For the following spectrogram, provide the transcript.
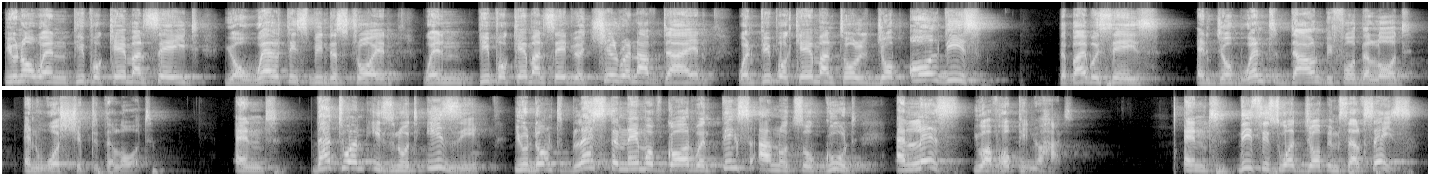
You know, when people came and said, Your wealth has been destroyed, when people came and said, Your children have died, when people came and told Job all this, the Bible says, and Job went down before the Lord and worshiped the Lord. And that one is not easy you don't bless the name of God when things are not so good unless you have hope in your heart. And this is what Job himself says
